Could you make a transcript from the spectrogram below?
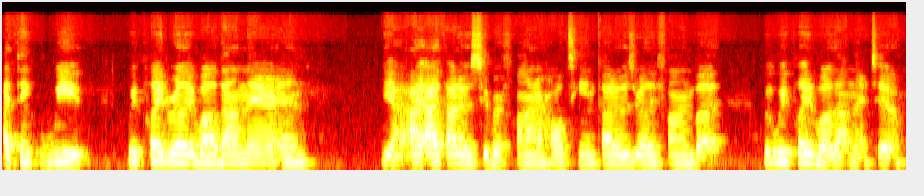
i think we we played really well down there and yeah I, I thought it was super fun our whole team thought it was really fun but we, we played well down there too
